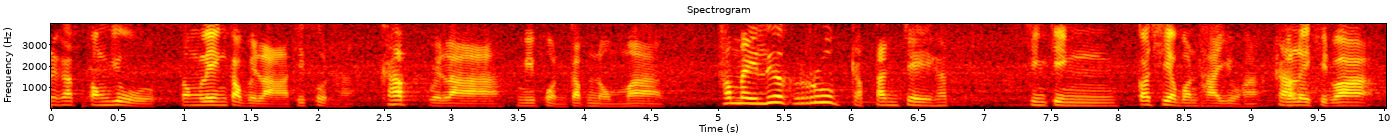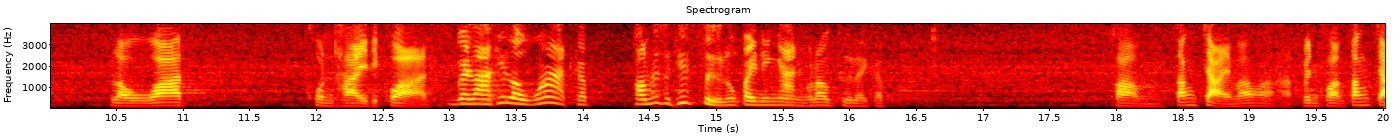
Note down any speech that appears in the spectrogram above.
นะครับต้องอยู่ต้องเร่งกับเวลาที่สุดฮะครับเวลามีผลกับนมมาก ทำไมเลือกรูปกับตันเจครับ จริง ๆ ก็เชียร์บอลไทยอยู่ฮะครับ ก็เลยคิดว่าเราวาดคนไทยดีกว่า เวลาที่เราวาดครับความรู้สึกที่สื่อลงไปในงานของเราคืออะไรครับ ความตั้งใจมากกว่าครับเป็นความตั้งใจ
